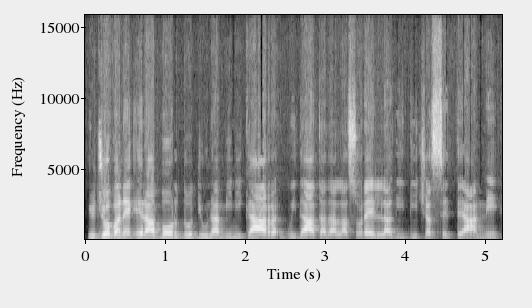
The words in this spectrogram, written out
Il giovane era a bordo di una minicar guidata dalla sorella di 17 anni,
